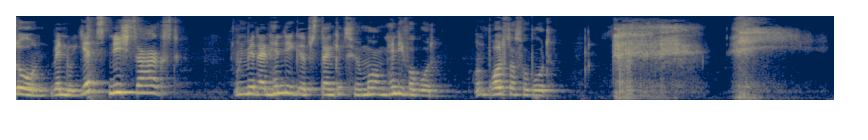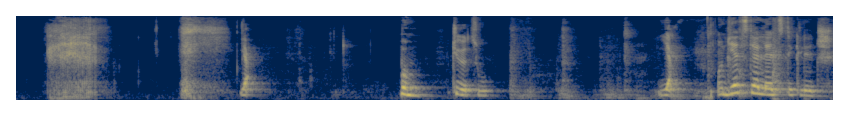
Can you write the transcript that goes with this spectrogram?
So, wenn du jetzt nicht sagst und mir dein Handy gibst, dann gibt's für morgen Handyverbot und brauchst das Verbot. Bumm, Tür zu. Ja, und jetzt der letzte Glitch.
